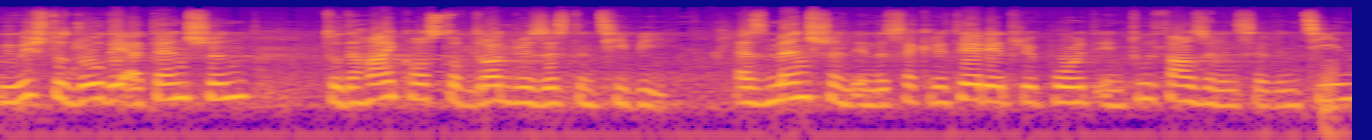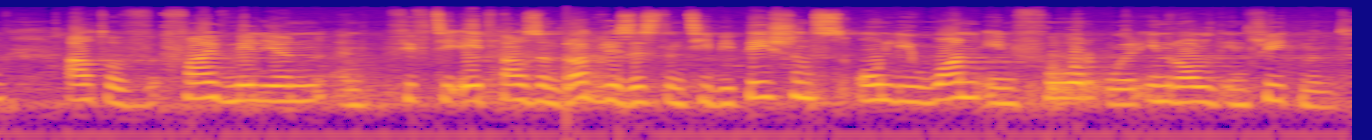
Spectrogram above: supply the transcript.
we wish to draw the attention to the high cost of drug-resistant TB. As mentioned in the Secretariat report in 2017, out of 5,058,000 drug-resistant TB patients, only one in four were enrolled in treatment.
